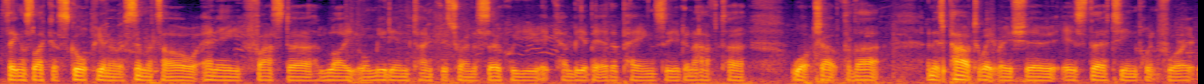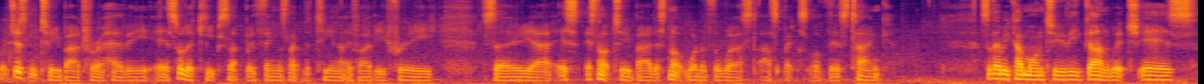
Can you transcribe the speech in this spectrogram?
things like a Scorpion or a Scimitar or any faster light or medium tank is trying to circle you, it can be a bit of a pain. So you're going to have to watch out for that and its power to weight ratio is 13.48, which isn't too bad for a heavy. It sort of keeps up with things like the T95E3, so yeah, it's it's not too bad. It's not one of the worst aspects of this tank. So then we come on to the gun, which is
